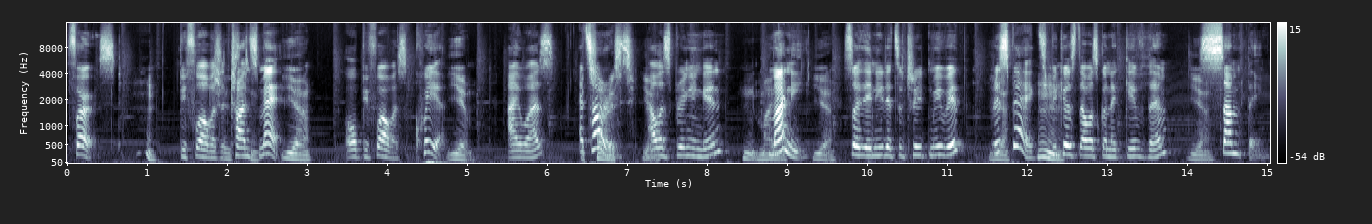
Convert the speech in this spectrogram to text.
first, Hmm. before I was a trans man Yeah. or before I was queer. Yeah. I was a, A tourist. tourist, yeah. I was bringing in Mm. money. Yeah. So they needed to treat me with Yeah. respect Hmm. because that was going to give them Yeah. something.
